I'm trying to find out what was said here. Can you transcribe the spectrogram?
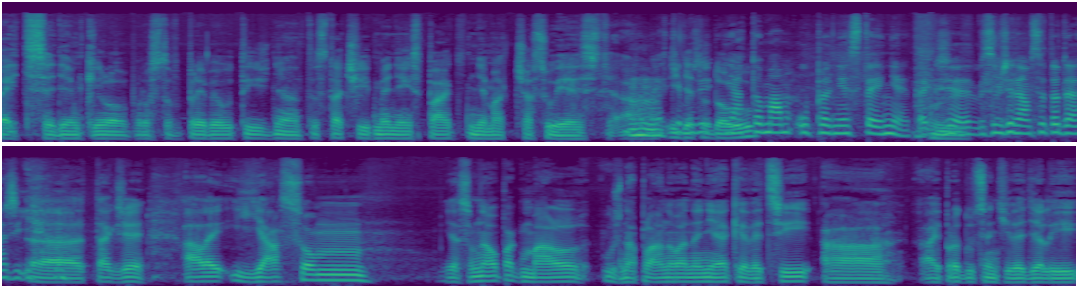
5-7 kg prosto v priebehu týždňa. To stačí menej spať, nemať času jesť a mm. ide to dolu. Já to mám úplně stejně, takže mm. myslím, že nám se to daří. Uh, takže, ale ja som ja som naopak mal už naplánované nejaké veci a aj producenti vedeli,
